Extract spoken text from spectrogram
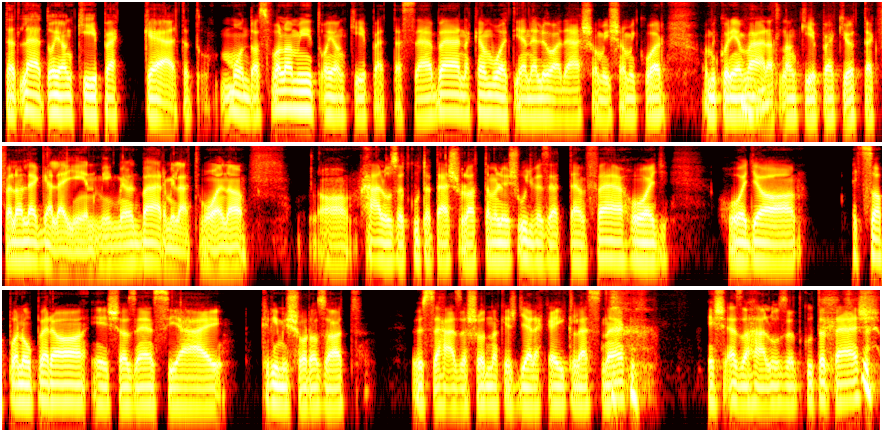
Tehát lehet olyan képek kell, tehát mondasz valamit, olyan képet teszel be. Nekem volt ilyen előadásom is, amikor, amikor ilyen mhm. váratlan képek jöttek fel a legelején, még mielőtt bármi lett volna. A hálózatkutatásról adtam elő, és úgy vezettem fel, hogy, hogy a, egy szappanopera és az NCI krimi sorozat összeházasodnak, és gyerekeik lesznek, és ez a hálózatkutatás,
